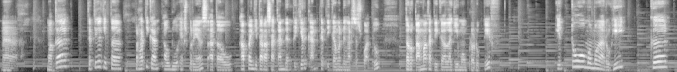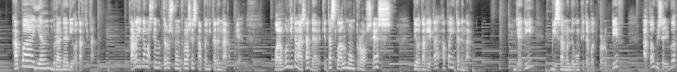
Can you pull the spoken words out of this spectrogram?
Nah, maka ketika kita perhatikan audio experience atau apa yang kita rasakan dan pikirkan ketika mendengar sesuatu, terutama ketika lagi mau produktif, itu mempengaruhi ke apa yang berada di otak kita. Karena kita pasti terus memproses apa yang kita dengar, ya. Walaupun kita nggak sadar, kita selalu memproses di otak kita apa yang kita dengar. Jadi, bisa mendukung kita buat produktif, atau bisa juga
